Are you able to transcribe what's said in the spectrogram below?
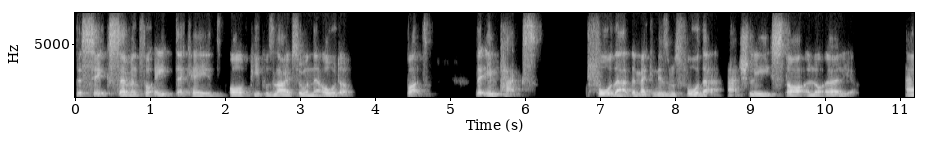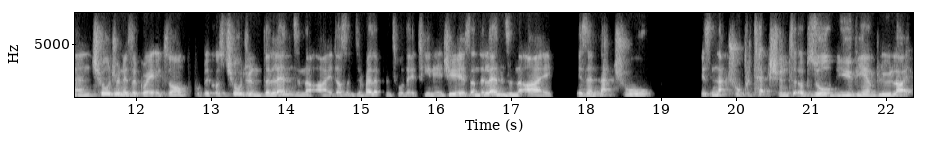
the sixth, seventh, or eighth decade of people's lives. So when they're older, but the impacts for that, the mechanisms for that actually start a lot earlier. And children is a great example because children, the lens in the eye doesn't develop until their teenage years. And the lens in the eye is a natural, is natural protection to absorb UV and blue light.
